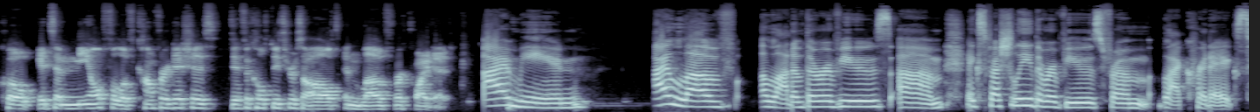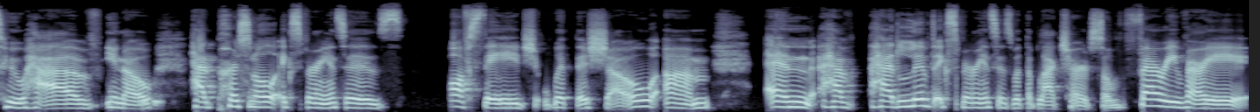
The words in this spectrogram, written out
quote, it's a meal full of comfort dishes, difficulties resolved, and love requited. I mean, I love a lot of the reviews, um, especially the reviews from Black critics who have, you know, had personal experiences off stage with this show. Um, and have had lived experiences with the black church. So very very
